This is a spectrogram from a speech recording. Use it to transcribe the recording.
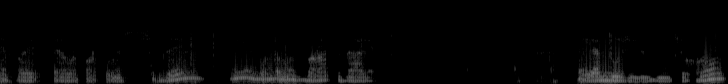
М, Тепер телепортуюсь сюди і будемо збирати далі. Я дуже люблю цю гру.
